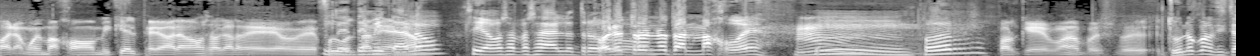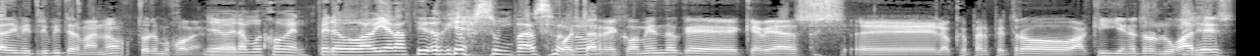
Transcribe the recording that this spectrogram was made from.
Bueno, muy majo Miquel, pero ahora vamos a hablar de, de fútbol de temita, también, ¿no? ¿no? Sí, vamos a pasar al otro. Con otro no tan majo, ¿eh? Mm. Mm, por. Porque, bueno, pues eh, tú no conociste a Dimitri Peterman, ¿no? Tú eres muy joven. Yo era muy joven, pero había nacido que ya es un paso. Pues ¿no? te recomiendo que, que veas eh, lo que perpetró aquí y en otros lugares.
